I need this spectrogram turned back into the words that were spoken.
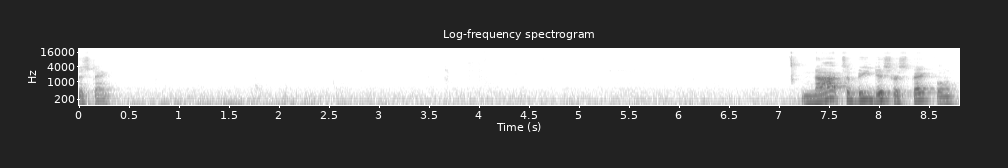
Interesting. Not to be disrespectful,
